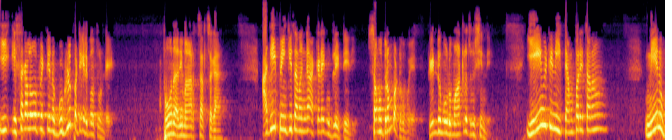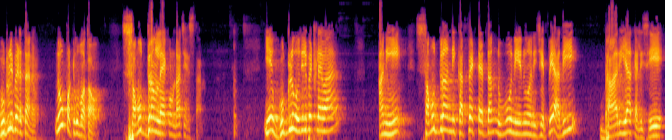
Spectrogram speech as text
ఈ ఇసుకలో పెట్టిన గుడ్లు పట్టుకెళ్ళిపోతుండే. పోను అది మార్చచ్చగా? అది పెంకితనంగా అక్కడే గుడ్లెట్టేది. సముద్రం పట్టుకుపోయేది. రెండు మూడు మాటలు చూసింది. ఏమిటి నీ తెంపరితనం నేను గుడ్లు పెడతాను. నువ్వు పట్టుకుపోతావు. సముద్రం లేకుండా చేస్తాను. ఏ గుడ్లు వదిలిపెట్టలేవా? అని సముద్రాన్ని కప్పెట్టేద్దాం నువ్వు నేను అని చెప్పి అది భార్య కలిసి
